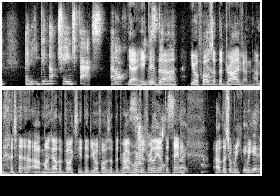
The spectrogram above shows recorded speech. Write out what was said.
yeah. Understood. and he did not change facts at all. Yeah, he, was did uh, still- UFOs at the drive-in. Imagine, among other books, he did UFOs at the drive-in, which is really yes. entertaining. Right. Uh, listen, we we Yeah.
